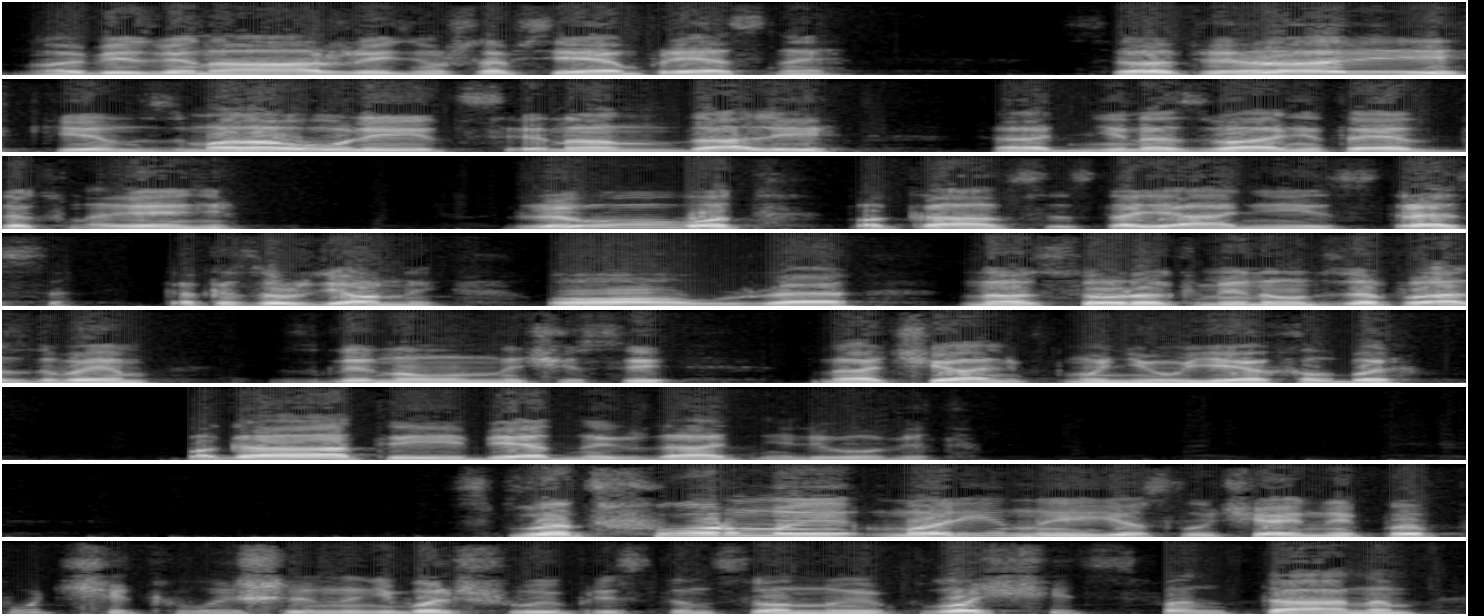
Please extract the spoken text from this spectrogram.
Но без вина жизнь уж совсем пресная. Саперави, Кинзмараули Цинандали — одни названия-то это вдохновение. Живу вот пока в состоянии стресса, как осужденный. О, уже на сорок минут запаздываем, — взглянул он на часы. Начальник мы не уехал бы. Богатые и бедных ждать не любит. С платформы Марина и ее случайный попутчик вышли на небольшую пристанционную площадь с фонтаном —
